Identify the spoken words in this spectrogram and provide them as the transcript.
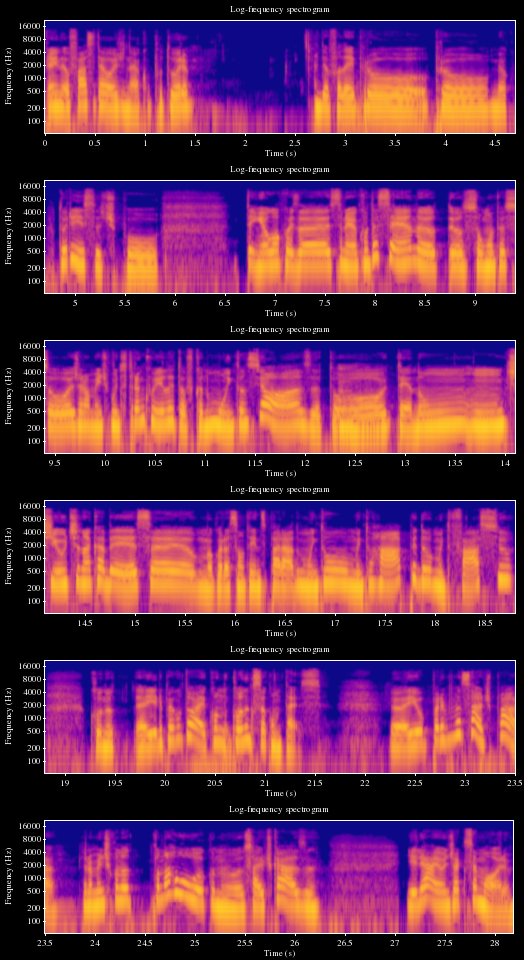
Eu faço até hoje, né, acupuntura. E eu falei pro, pro meu acupunturista, tipo. Tem alguma coisa estranha acontecendo. Eu, eu sou uma pessoa geralmente muito tranquila e tô ficando muito ansiosa. Tô Uhum. tendo um, um tilt na cabeça. O meu coração tem disparado muito, muito rápido, muito fácil. Quando, eu- aí ele perguntou, ah, quando, quando que isso acontece? Aí eu parei pra pensar, tipo, ah, geralmente quando eu tô na rua, quando eu saio de casa. E ele, ah, onde é que você mora?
